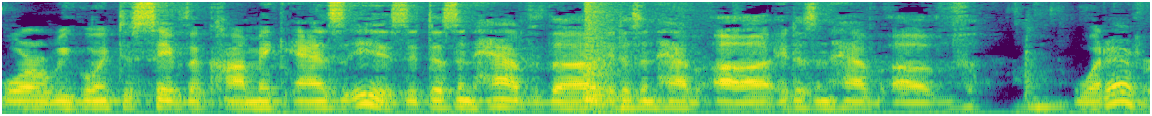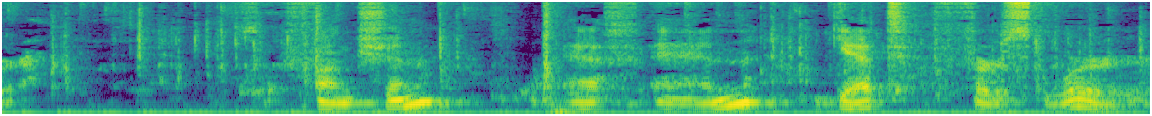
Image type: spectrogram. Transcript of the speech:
or are we going to save the comic as is? It doesn't have the, it doesn't have uh, it doesn't have of, whatever. So function fn get first word.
